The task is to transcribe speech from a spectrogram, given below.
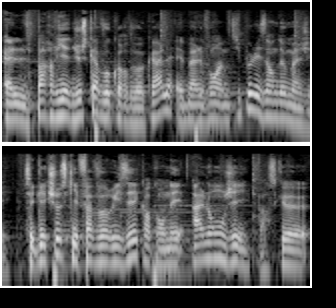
elles parviennent jusqu'à vos cordes vocales, et eh ben elles vont un petit peu les endommager. C'est quelque chose qui est favorisé quand on est allongé parce que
